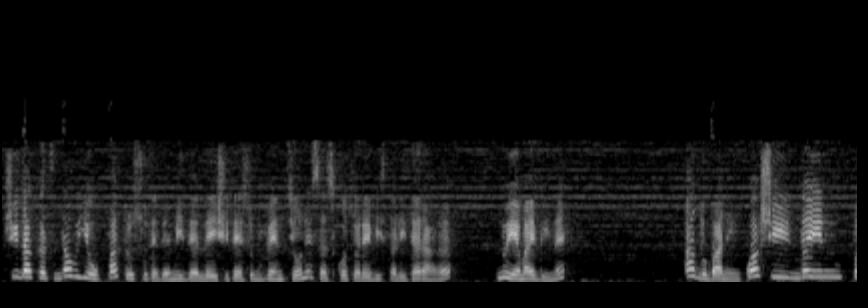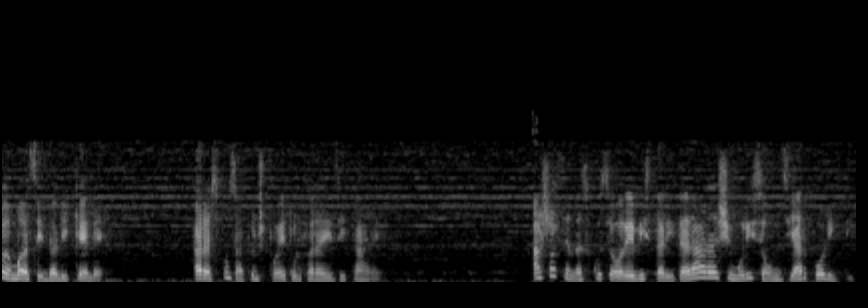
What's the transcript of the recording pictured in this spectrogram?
Și dacă îți dau eu 400 de mii de lei și te subvenționez să scoți o revistă literară, nu e mai bine?" Adu bani în coa și dă în pămăsii de lichele." A răspuns atunci poetul fără ezitare. Așa se născuse o revistă literară și murise un ziar politic.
